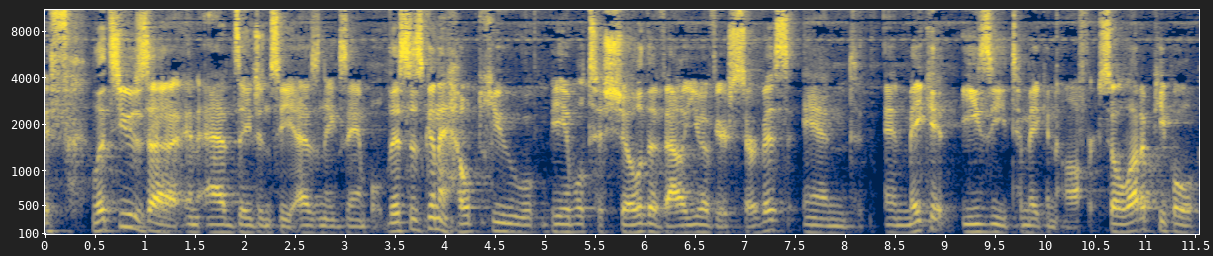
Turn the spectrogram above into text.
if let's use uh, an ads agency as an example, this is going to help you be able to show the value of your service and and make it easy to make an offer. So a lot of people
